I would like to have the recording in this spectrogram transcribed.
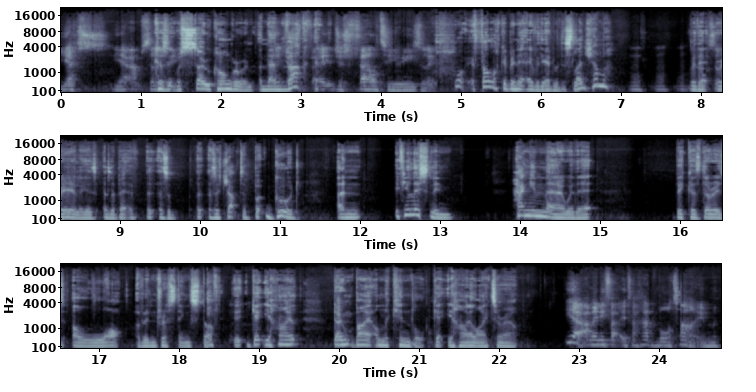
Yes, yeah, absolutely. because it was so congruent, and then It that just, it just fell to you easily. well, it felt like I'd been hit over the head with a sledgehammer mm, mm, mm, with it, really, as, as a bit of as a as a chapter, but good. And if you're listening, hang in there with it because there is a lot of interesting stuff. It, get your high, don't buy it on the Kindle. Get your highlighter out. Yeah, I mean, if I, if I had more time,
